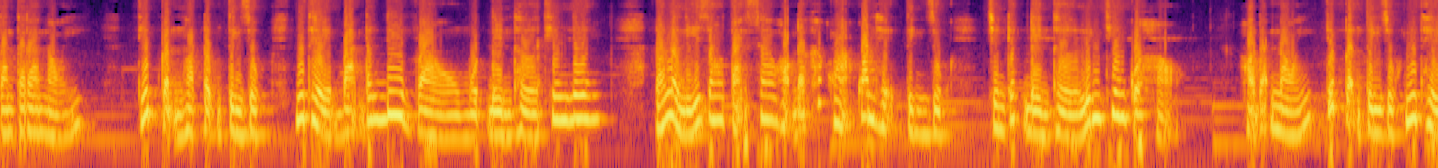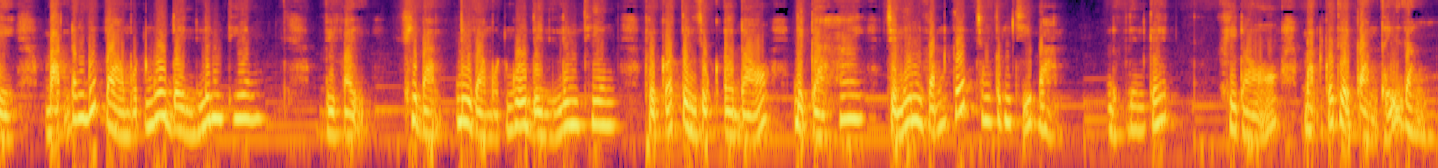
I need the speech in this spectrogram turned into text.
Tantara nói Tiếp cận hoạt động tình dục. Như thể bạn đang đi vào một đền thờ thiêng liêng. Đó là lý do tại sao họ đã khắc họa quan hệ tình dục Trên các đền thờ linh thiêng của họ. Họ đã nói, tiếp cận tình dục như thể bạn đang bước vào một ngôi đền linh thiêng. Vì vậy, khi bạn đi vào một ngôi đền linh thiêng, Phải có tình dục ở đó để cả hai trở nên gắn kết trong tâm trí bạn. Được liên kết khi đó, bạn có thể cảm thấy rằng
